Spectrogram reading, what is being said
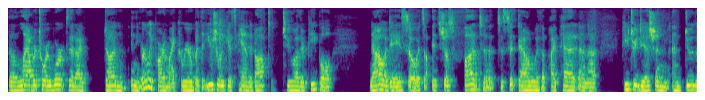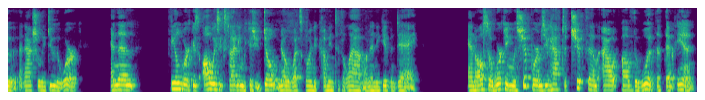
the laboratory work that I've done in the early part of my career, but that usually gets handed off to, to other people nowadays. So it's it's just fun to to sit down with a pipette and a petri dish and and do the and actually do the work. And then field work is always exciting because you don't know what's going to come into the lab on any given day. And also working with shipworms, you have to chip them out of the wood that they're in.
